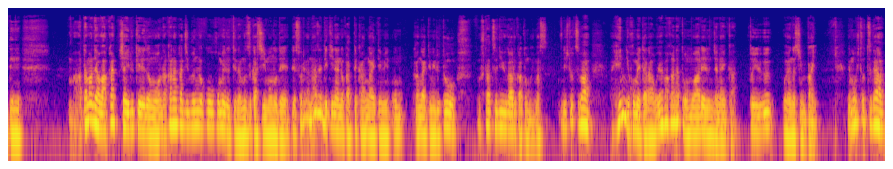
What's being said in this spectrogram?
で、まあ、頭では分かっちゃいるけれども、なかなか自分の子を褒めるっていうのは難しいもので、で、それがなぜできないのかって考えてみ、考えてみると、二つ理由があるかと思います。で、一つは、変に褒めたら親バカだと思われるんじゃないかという親の心配。でもう一つが、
